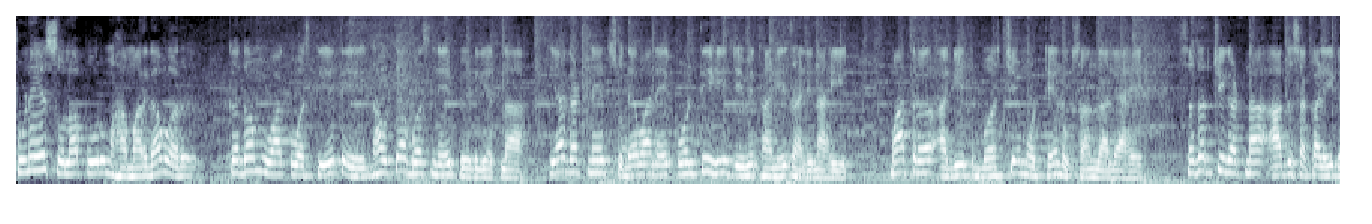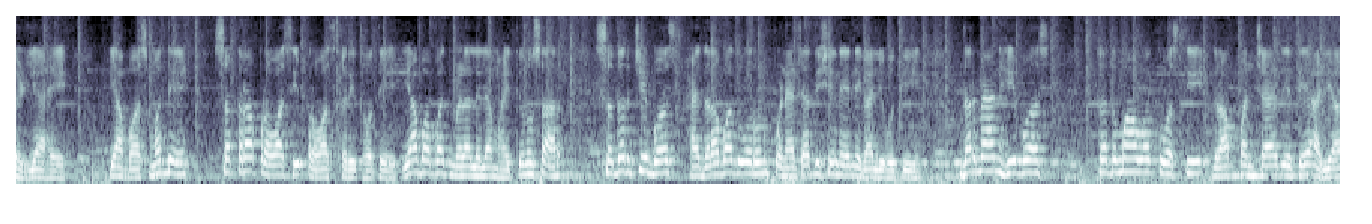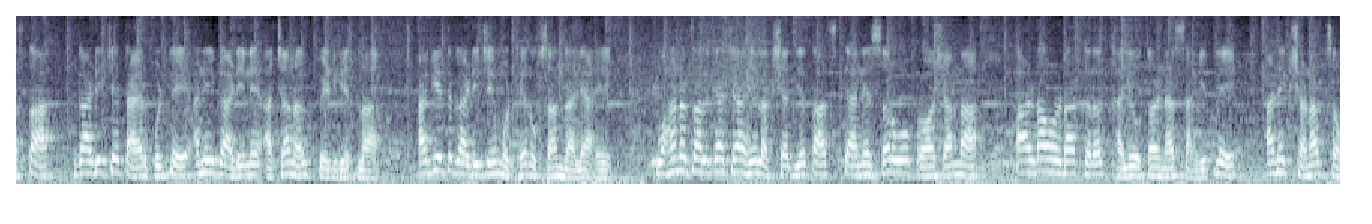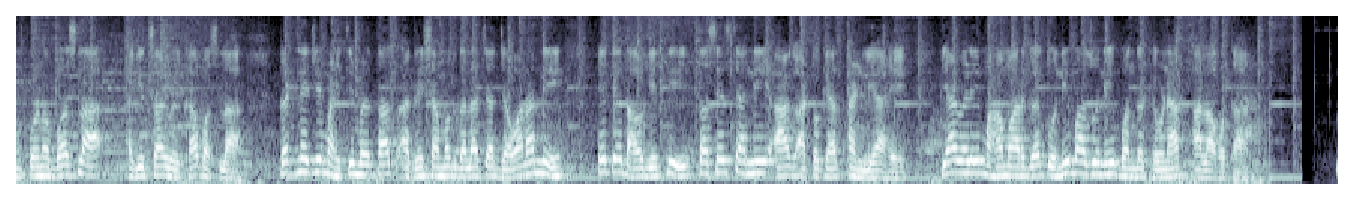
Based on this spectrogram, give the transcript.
पुणे सोलापूर महामार्गावर कदम वाक वस्ती येथे धावत्या बसने पेट घेतला. या घटनेत सुदैवाने कोणतीही जीवितहानी झाली नाही. मात्र आगीत बसचे मोठे नुकसान झाले आहे. सदरची घटना आज सकाळी घडली आहे. या बसमध्ये सतरा प्रवासी प्रवास करीत होते. याबाबत मिळालेल्या माहितीनुसार सदरची बस हैदराबादवरून पुण्याच्या दिशेने निघाली होती. दरम्यान ही बस कदमावक वस्ती ग्रामपंचायत येथे आली असता गाडीचे टायर फुटले आणि गाडीने अचानक पेट घेतला. आगीत गाडीचे मोठे नुकसान झाले आहे. वाहन चालकाच्या हे लक्षात येताच त्याने सर्व प्रवाशांना आरडाओरडा करत खाली उतरण्यास सांगितले आणि क्षणात संपूर्ण बसला आगीचा विळखा बसला. घटनेची माहिती मिळताच अग्निशामक दलाच्या जवानांनी येथे धाव घेतली तसेच त्यांनी आग आटोक्यात आणली आहे. यावेळी महामार्ग दोन्ही बाजूनी बंद ठेवण्यात आला होता.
